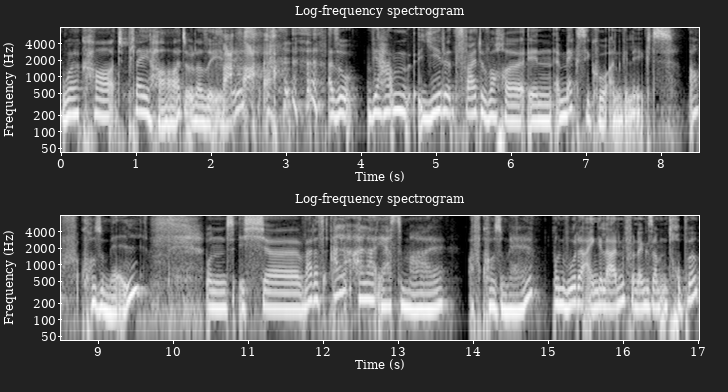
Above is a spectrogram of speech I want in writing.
work hard, play hard oder so ähnlich. also wir haben jede zweite Woche in Mexiko angelegt auf Cozumel und ich äh, war das aller, allererste Mal auf Cozumel und wurde eingeladen von der gesamten Truppe,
